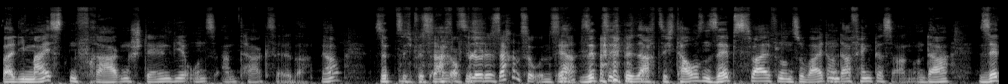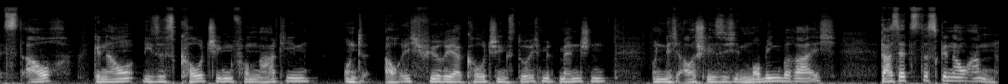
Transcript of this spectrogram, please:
Weil die meisten Fragen stellen wir uns am Tag selber. Ja? 70 bis 80 auch blöde Sachen zu uns. Ja, ja 70 bis 80.000 Selbstzweifel und so weiter. Und da fängt das an. Und da setzt auch genau dieses Coaching von Martin und auch ich führe ja Coachings durch mit Menschen und nicht ausschließlich im Mobbing-Bereich da setzt es genau an.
